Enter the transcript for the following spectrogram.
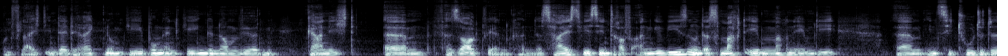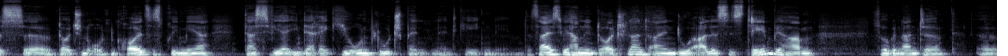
und vielleicht in der direkten Umgebung entgegengenommen würden, gar nicht ähm, versorgt werden können. Das heißt, wir sind darauf angewiesen und das macht eben, machen eben die ähm, Institute des äh, Deutschen Roten Kreuzes primär, dass wir in der Region Blutspenden entgegennehmen. Das heißt, wir haben in Deutschland ein duales System. Wir haben sogenannte äh,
